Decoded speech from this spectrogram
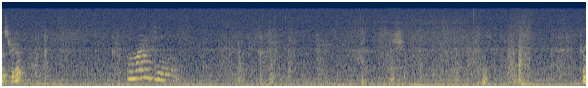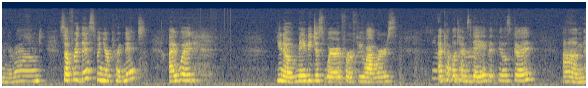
Go straight up. Coming around. So for this, when you're pregnant, I would, you know, maybe just wear it for a few hours, a couple of times a day if it feels good. Um,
